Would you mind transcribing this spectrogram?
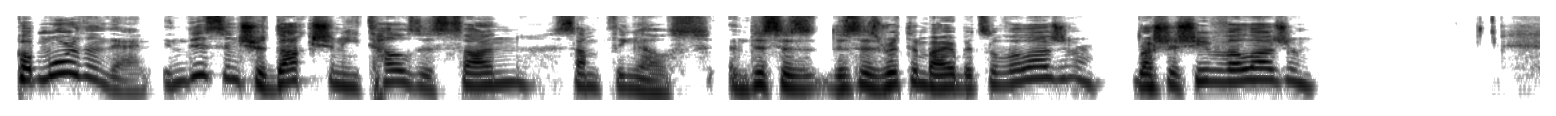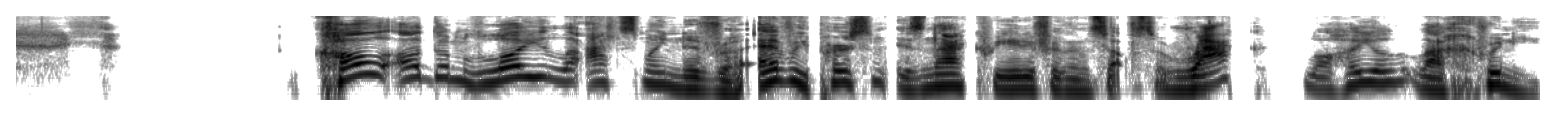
But more than that, in this introduction, he tells his son something else, and this is this is written by Reb Itzel Volozhiner, Rosh Hashiva Volozhiner. Kol adam loy la'atzmai nivra. Every person is not created for themselves. Rak lahayil lachrini.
